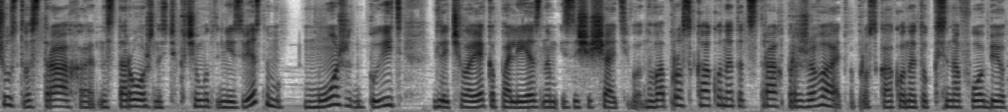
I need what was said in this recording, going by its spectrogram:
чувство страха, настороженности к чему-то неизвестному может быть для человека полезным и защищать его. Но вопрос, как он этот страх проживает, вопрос, как он эту ксенофобию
